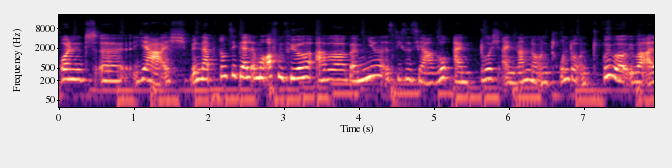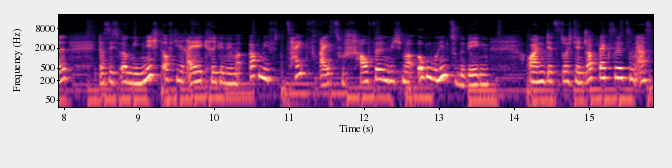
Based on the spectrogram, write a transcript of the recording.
Und äh, ja, ich bin da prinzipiell immer offen für, aber bei mir ist dieses Jahr so ein Durcheinander und drunter und drüber überall, dass ich es irgendwie nicht auf die Reihe kriege, mir mal irgendwie Zeit frei zu schaufeln, mich mal irgendwo hinzubewegen. Und jetzt durch den Jobwechsel zum 1.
